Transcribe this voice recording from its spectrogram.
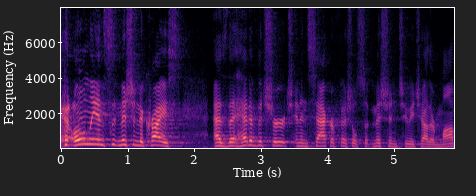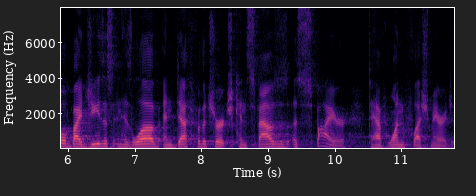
only in submission to Christ as the head of the church and in sacrificial submission to each other, modeled by Jesus in his love and death for the church, can spouses aspire to have one flesh marriages.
